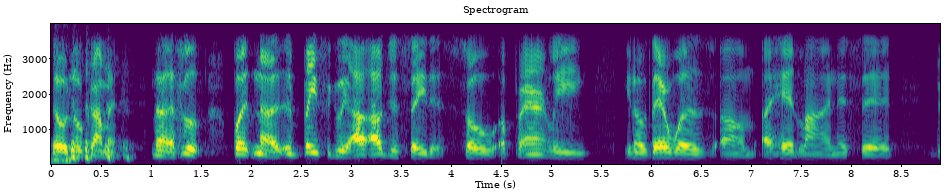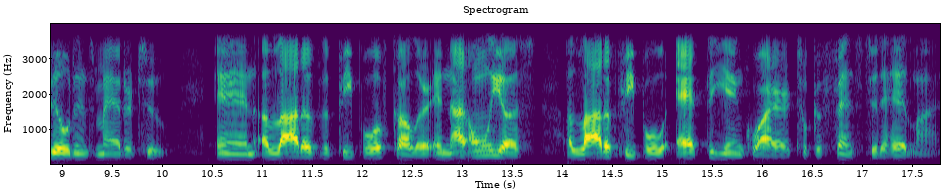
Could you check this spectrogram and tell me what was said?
Oh, no comment. no, so, but no, basically, I'll, I'll just say this. So apparently, you know, there was um, a headline that said "Buildings Matter Too." And a lot of the people of color, and not only us, a lot of people at the Inquirer took offense to the headline.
